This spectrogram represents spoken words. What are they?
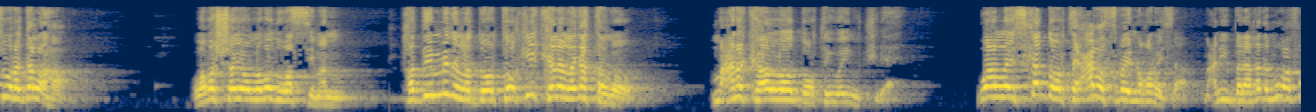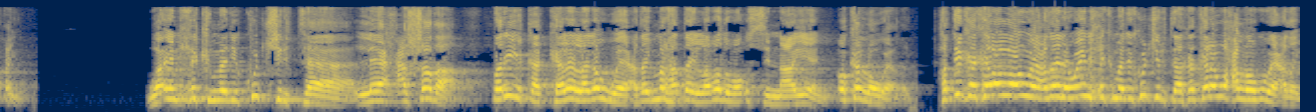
suuragal aha. Laba shay oo labaduba siman. Haddii mid la doorto kii kale laga tago macno kaa loo doortay waa inuu jiraa. Waa la yska doortay cabas bay noqonaysaa. Macnihii balaaqada ma waafaqayo. Waa in xikmadi ku jirtaa leexashada dariiqa kale laga weecday mar hadday labaduba u sinaayeen oo kan loo weecday. Haddii ka kale loo weecdayna waa in xikmadi ku jirtaa ka kale waxa loogu weecday.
